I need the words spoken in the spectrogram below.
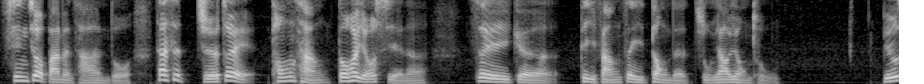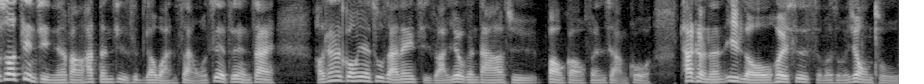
新旧版本差很多，但是绝对通常都会有写呢。这个地方这一栋的主要用途，比如说近几年的房，它登记的是比较完善。我记得之前在好像是工业住宅那一集吧，也有跟大家去报告分享过。它可能一楼会是什么什么用途，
